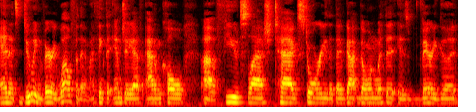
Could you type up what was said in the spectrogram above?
and it's doing very well for them. I think the MJF Adam Cole uh, feud slash tag story that they've got going with it is very good.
